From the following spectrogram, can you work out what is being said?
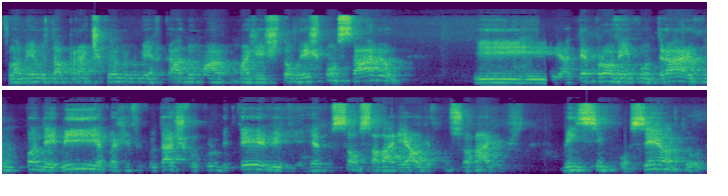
o Flamengo está praticando no mercado uma, uma gestão responsável e até prova em contrário, com pandemia, com as dificuldades que o clube teve, redução salarial de funcionários 25%,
